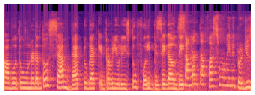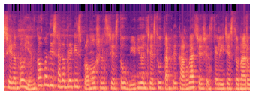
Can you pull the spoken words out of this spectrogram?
కాబోతూ ఉండడంతో శామ్ బ్యాక్ టు బ్యాక్ ఇంటర్వ్యూలు ఇస్తూ ఫుల్ బిజీగా ఉంది. సమంత ఫస్ట్ మూవీని ప్రొడ్యూస్ చేయడంతో ఎంతో మంది సెలబ్రిటీస్ ప్రమోషన్స్ చేస్తూ వీడియోలు చేస్తూ తనకి కంగ్రాచులేషన్స్ తెలియజేస్తున్నారు.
